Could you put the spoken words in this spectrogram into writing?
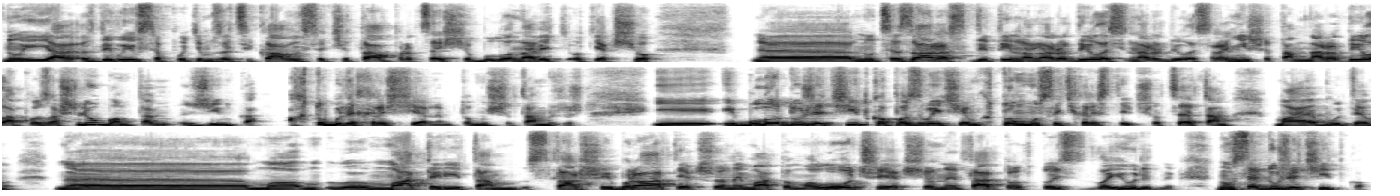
Ну і я дивився, потім зацікавився, читав про це, що було навіть, от якщо е, ну це зараз дитина народилась і народилась. Раніше там народила поза шлюбом там жінка, а хто буде хрещеним? Тому що там же ж і, і було дуже чітко по звичаям, хто мусить хрестити, що це там має бути е, матері там старший брат, якщо нема, то молодший, якщо не так, то хтось двоюрідник. Ну, все дуже чітко.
